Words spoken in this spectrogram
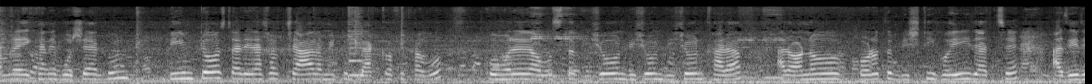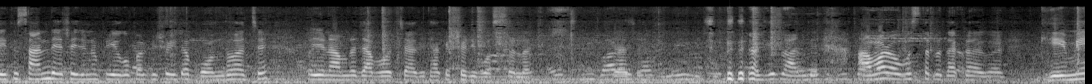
আমরা এখানে বসে এখন ডিম টোস্ট আর এরা সব চাল, আমি একটু ব্ল্যাক কফি খাব। কোমরের অবস্থা ভীষণ ভীষণ ভীষণ খারাপ। আর অনবরত বৃষ্টি হয়েই যাচ্ছে। আজকে যেহেতু সানডে সেই জন্য প্রিয় গোপাল বিষয়টা বন্ধ আছে। ওই জন্য আমরা যাব হচ্ছে আদি ঢাকেশ্বরী বস্ত্রালয়। আমার অবস্থাটা দেখা একবার। ঘেমে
